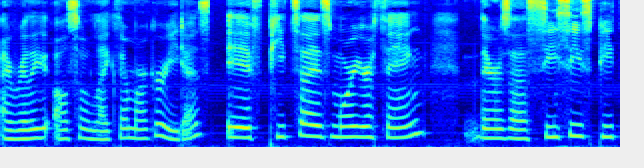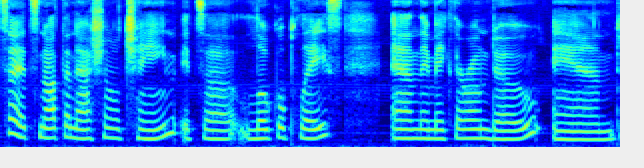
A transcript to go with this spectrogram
I really also like their margaritas. If pizza is more your thing, there's a Cici's Pizza. It's not the national chain, it's a local place and they make their own dough and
